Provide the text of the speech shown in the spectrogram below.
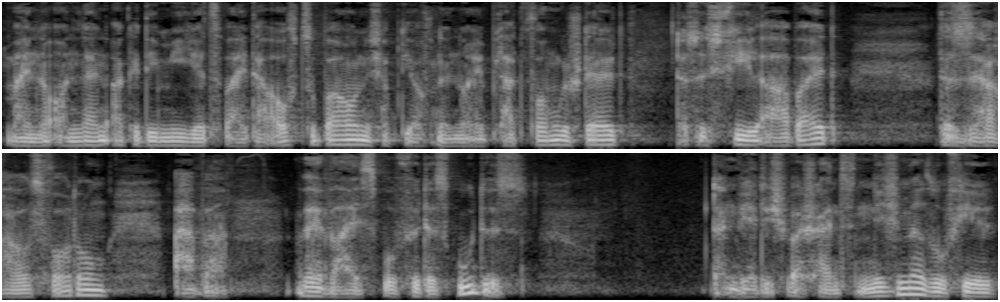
meine Online-Akademie jetzt weiter aufzubauen. Ich habe die auf eine neue Plattform gestellt. Das ist viel Arbeit, das ist Herausforderung, aber wer weiß, wofür das gut ist. Dann werde ich wahrscheinlich nicht mehr so viel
